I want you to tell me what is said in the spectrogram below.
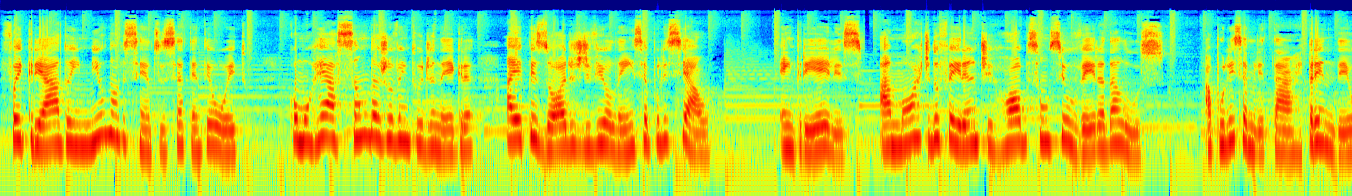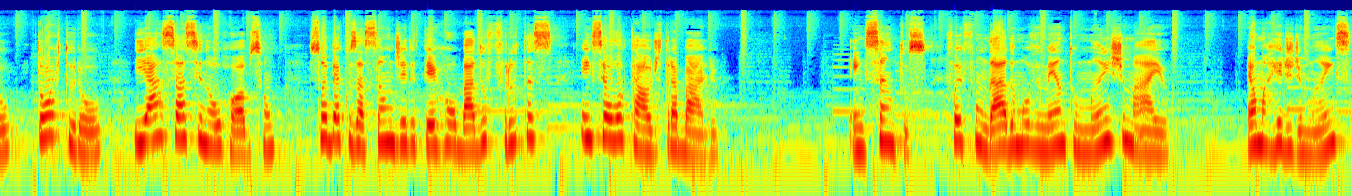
foi criado em 1978 como reação da juventude negra a episódios de violência policial. Entre eles, a morte do feirante Robson Silveira da Luz. A polícia militar prendeu, torturou e assassinou Robson sob acusação de ele ter roubado frutas em seu local de trabalho. Em Santos, foi fundado o movimento Mães de Maio. É uma rede de mães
